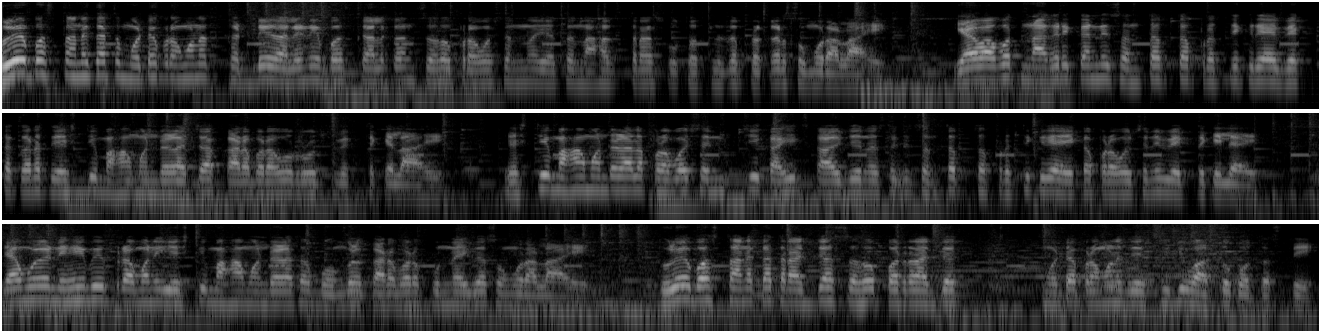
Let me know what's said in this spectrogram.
धुळे बस स्थानकात मोठ्या प्रमाणात खड्डे झाल्याने बस चालकांसह प्रवाशांना याचा नाहक त्रास होत असल्याचा प्रकार समोर आला आहे. याबाबत नागरिकांनी संतप्त प्रतिक्रिया व्यक्त करत एस टी महामंडळाच्या कारभारावर रोष व्यक्त केला आहे. एस टी महामंडळाला प्रवाशांची काहीच काळजी नसल्याची संतप्त प्रतिक्रिया एका प्रवाशाने व्यक्त केली आहे. त्यामुळे नेहमीप्रमाणे एस टी महामंडळाचा भोंगळ कारभार पुन्हा एकदा समोर आला आहे. धुळे बस स्थानकात राज्यासह परराज्यात मोठ्या प्रमाणात एस टीची वाहतूक होत असते.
